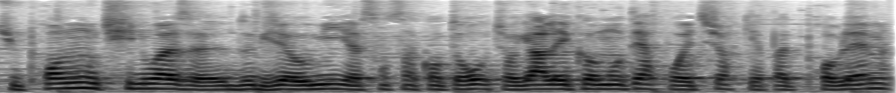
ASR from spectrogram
Tu prends une montre chinoise de Xiaomi à 150 euros, tu regardes les commentaires pour être sûr qu'il n'y a pas de problème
